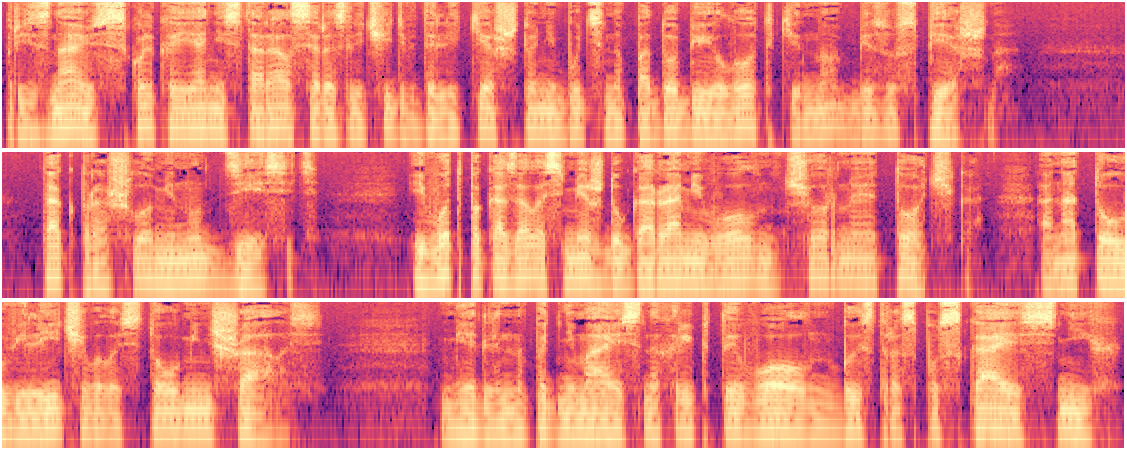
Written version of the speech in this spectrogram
Признаюсь, сколько я не старался различить вдалеке что-нибудь наподобие лодки, но безуспешно. Так прошло минут десять, и вот показалась между горами волн черная точка. Она то увеличивалась, то уменьшалась. Медленно поднимаясь на хребты волн, быстро спускаясь с них,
